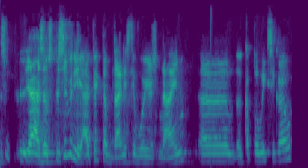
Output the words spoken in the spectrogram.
yeah, so specifically, I picked up Dynasty Warriors 9 uh, a couple of weeks ago.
